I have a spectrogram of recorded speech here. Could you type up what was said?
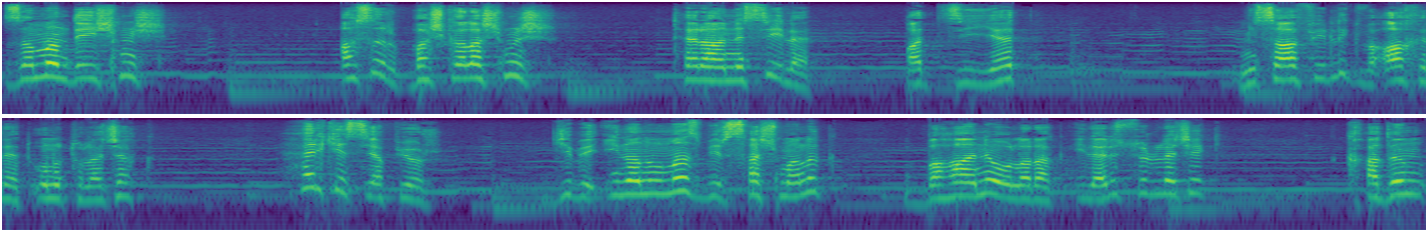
zaman değişmiş, asır başkalaşmış, teranesiyle acziyet, misafirlik ve ahiret unutulacak. Herkes yapıyor gibi inanılmaz bir saçmalık bahane olarak ileri sürülecek. Kadın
